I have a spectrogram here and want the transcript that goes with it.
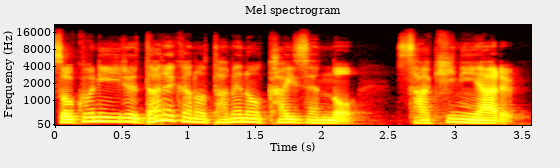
そこにいる誰かのための改善の先にある。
